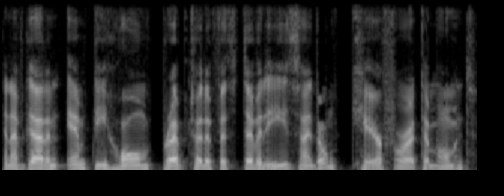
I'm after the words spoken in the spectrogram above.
and I've got an empty home prepped for the festivities I don't care for at the moment.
